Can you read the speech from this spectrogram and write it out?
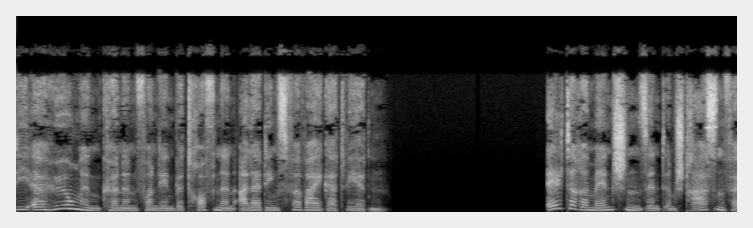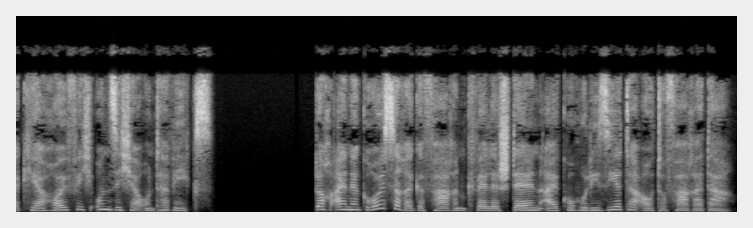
Die Erhöhungen können von den Betroffenen allerdings verweigert werden. Ältere Menschen sind im Straßenverkehr häufig unsicher unterwegs. Doch eine größere Gefahrenquelle stellen alkoholisierte Autofahrer dar.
